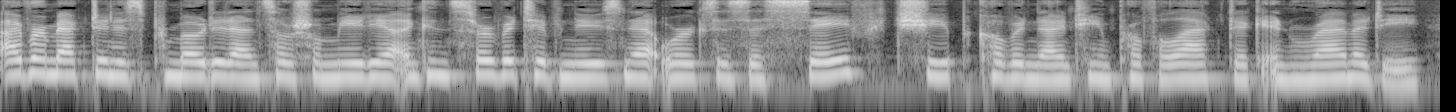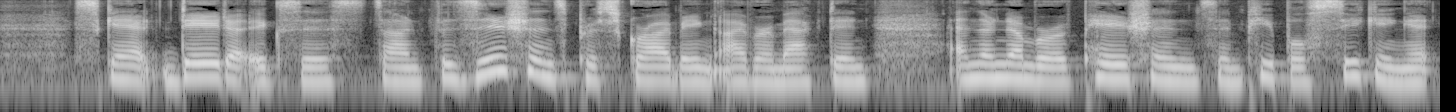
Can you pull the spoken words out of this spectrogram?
Ivermectin is promoted on social media and conservative news networks as a safe, cheap COVID 19 prophylactic and remedy. Scant data exists on physicians prescribing ivermectin and the number of patients and people seeking it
